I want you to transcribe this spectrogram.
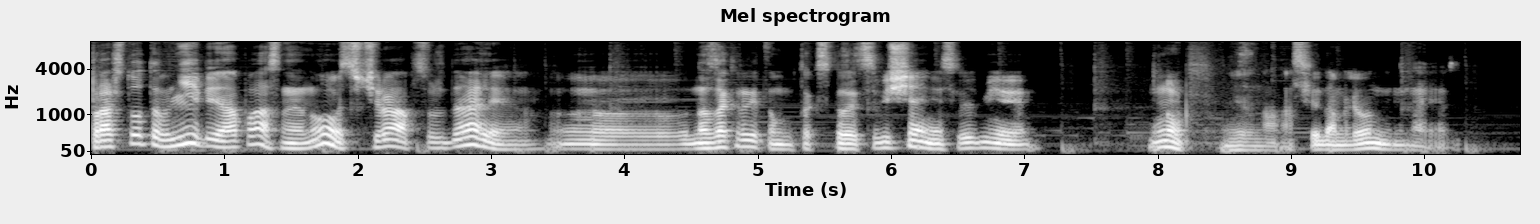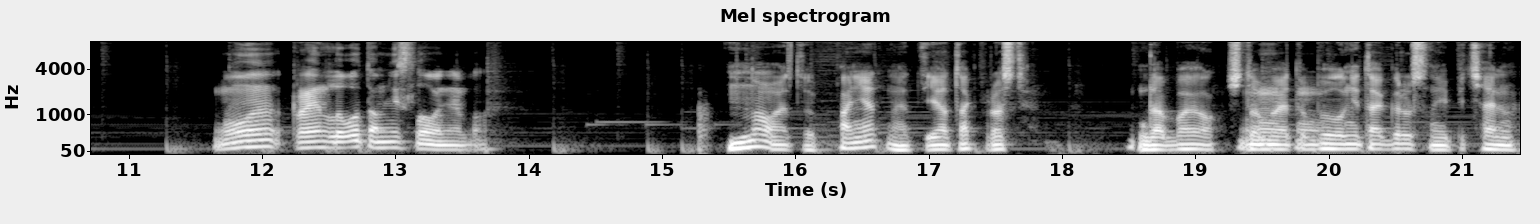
про что-то в небе опасная новость. Вчера обсуждали э, на закрытом, так сказать, совещании с людьми, ну, не знаю, осведомленными, наверное. Но про НЛО там ни слова не было. Ну, это понятно, это я так просто добавил, чтобы mm-hmm. это было не так грустно и печально.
